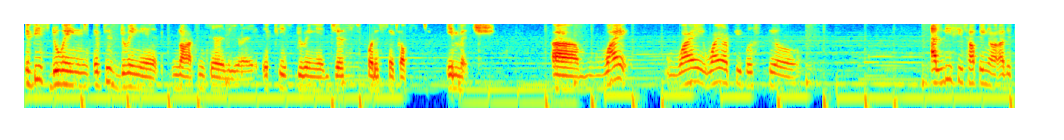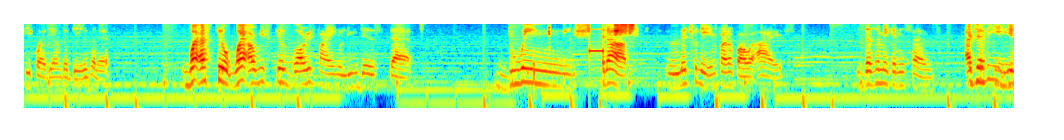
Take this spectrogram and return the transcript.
if he's doing if he's doing it not sincerely, right? If he's doing it just for the sake of image, um, why why why are people still? At least he's helping out other people at the end of the day, isn't it? Why are still why are we still glorifying leaders that doing shit up literally in front of our eyes. It doesn't make any sense. Actually, you,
